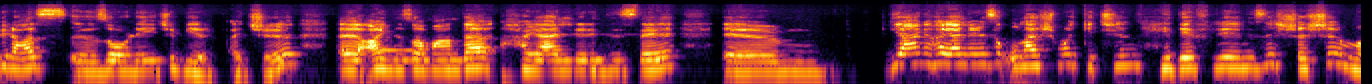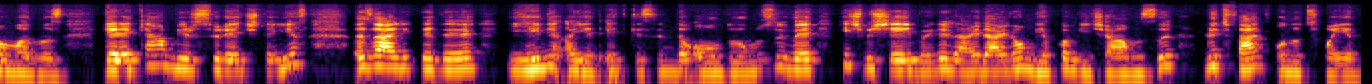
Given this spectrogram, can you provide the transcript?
biraz e, zorlayıcı bir açı. E, aynı zamanda hayallerinize e, yani hayallerinize ulaşmak için hedeflerinizi şaşırmamanız gereken bir süreçteyiz. Özellikle de yeni ayın etkisinde olduğumuzu ve hiçbir şey böyle laylaylom yapamayacağımızı lütfen unutmayın.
